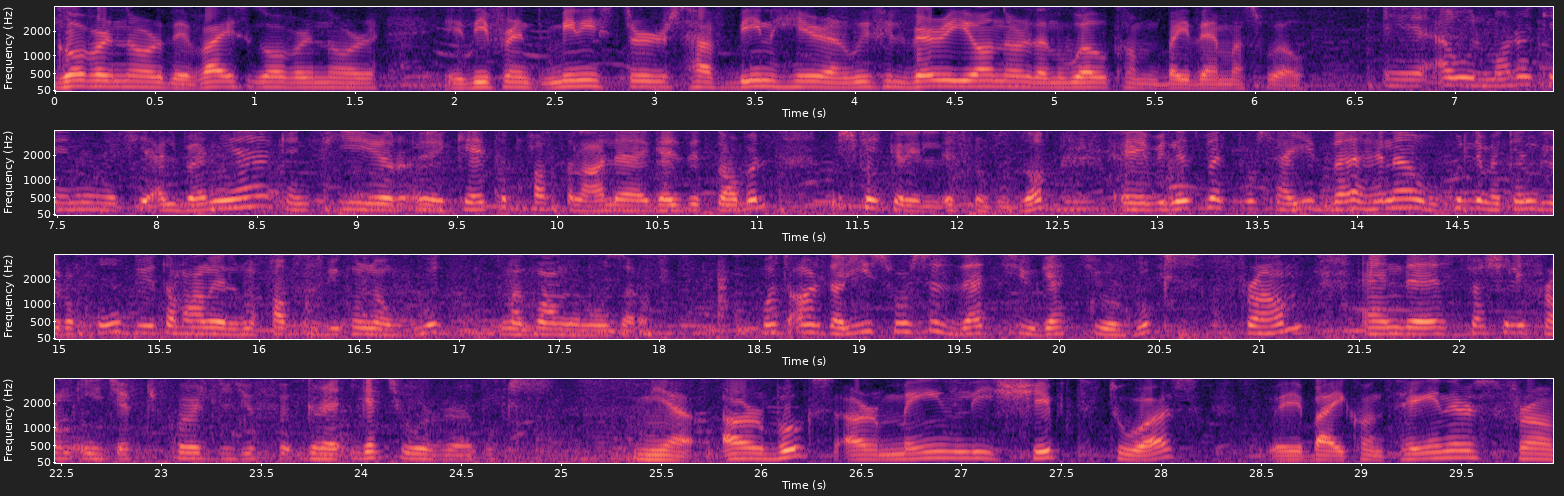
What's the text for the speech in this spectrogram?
governor, the vice governor, uh, different ministers have been here, and we feel very honored and welcomed by them as well. آه، أول مرة كان في ألبانيا كان في آه، كاتب حصل على جائزة نوبل مش فاكر الاسم بالظبط آه، بالنسبة لبورسعيد بقى هنا وكل مكان بيروحوه بي- طبعا المحافظ بيكون موجود مجموعة من الوزراء. What are the resources that you get your books from and uh, especially from Egypt? Where did you get your uh, books? Yeah, our books are mainly shipped to us uh, by containers from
